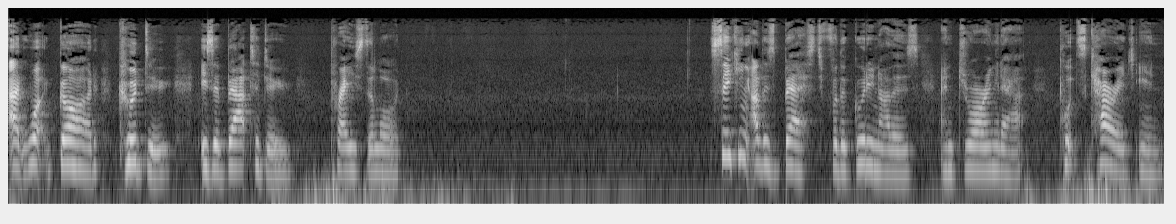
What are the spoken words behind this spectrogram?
at what God could do, is about to do. Praise the Lord. Seeking others' best for the good in others and drawing it out puts courage in.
